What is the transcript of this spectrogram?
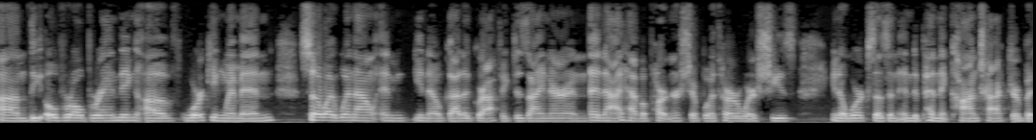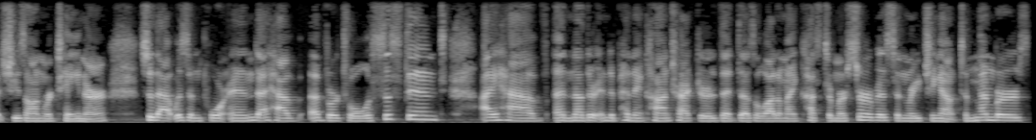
um, the overall branding of working women. So I went out and, you know, got a graphic designer and, and I have a partnership with her where she's, you know, works as an independent contractor, but she's on retainer. So that was important. I have a virtual assistant. I have another independent contractor that does a lot of my customer service and reaching out to members.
